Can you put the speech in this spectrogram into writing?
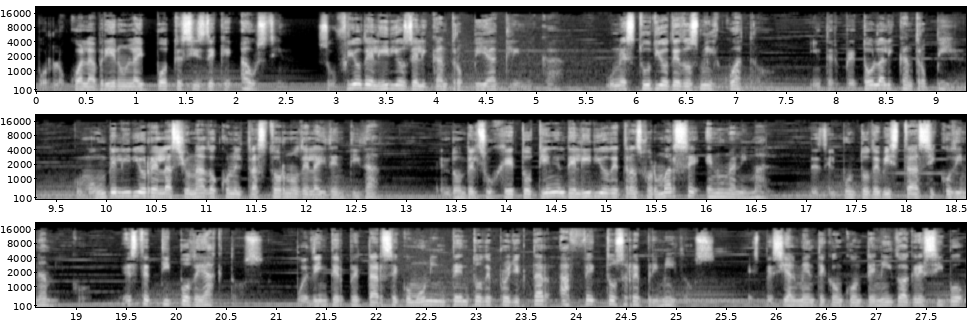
por lo cual abrieron la hipótesis de que Austin sufrió delirios de licantropía clínica. Un estudio de 2004 interpretó la licantropía como un delirio relacionado con el trastorno de la identidad, en donde el sujeto tiene el delirio de transformarse en un animal. Desde el punto de vista psicodinámico, este tipo de actos puede interpretarse como un intento de proyectar afectos reprimidos, especialmente con contenido agresivo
